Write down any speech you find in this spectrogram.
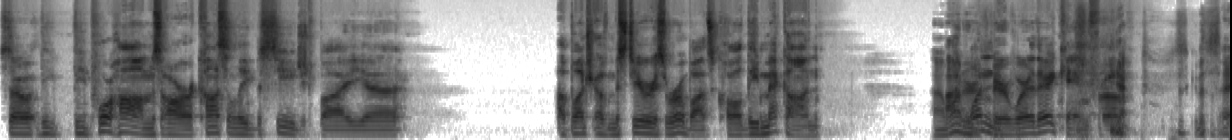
so the the poor Homs are constantly besieged by uh, a bunch of mysterious robots called the Mechon. I I wonder, wonder, if they- where they came from. Yeah, just gonna say.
